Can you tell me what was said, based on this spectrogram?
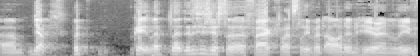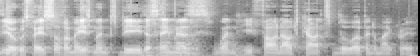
Um, yeah, but okay. Let, let this is just a fact. Let's leave it out in here and leave Diogo's face of amazement be the same as when he found out cats blew up in the microwave.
